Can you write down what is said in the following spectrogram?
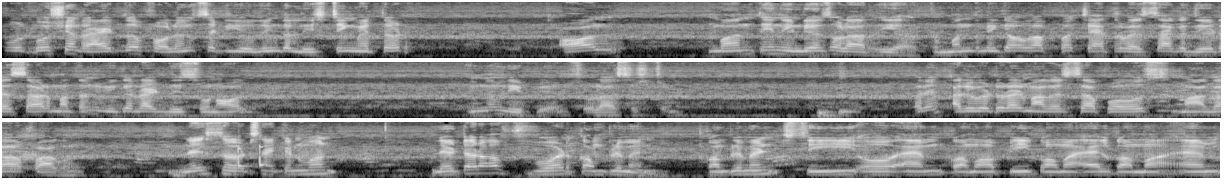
Fourth question write the following set using the listing method all month in Indian solar year तो मंथ में क्या होगा आपका चैत्र वैशाख जेठ अषाढ़ मतलब we can write this on all in leap year solar system अरे अरे यू राइट मागसा Paush Magha Phagun next third second one letter of word complement complement C O M comma P comma L comma M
